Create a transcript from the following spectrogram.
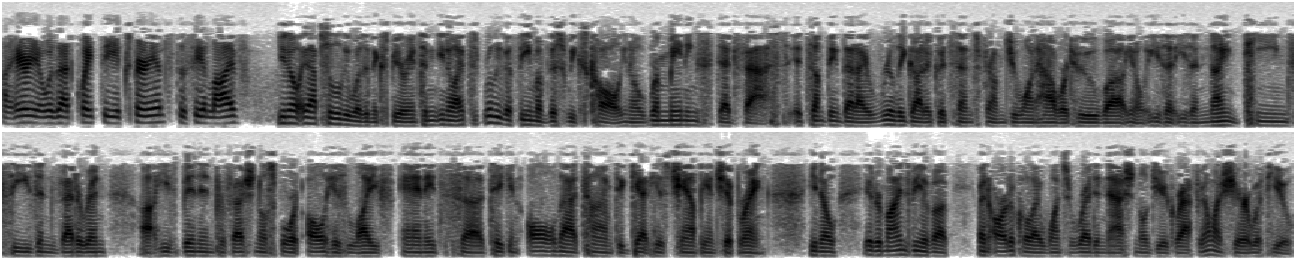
I hear you. Was that quite the experience to see it live? You know, it absolutely was an experience, and you know, it's really the theme of this week's call. You know, remaining steadfast. It's something that I really got a good sense from Juwan Howard, who, uh, you know, he's a he's a 19 season veteran. Uh, he's been in professional sport all his life, and it's uh, taken all that time to get his championship ring. You know, it reminds me of a an article I once read in National Geographic. I want to share it with you.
